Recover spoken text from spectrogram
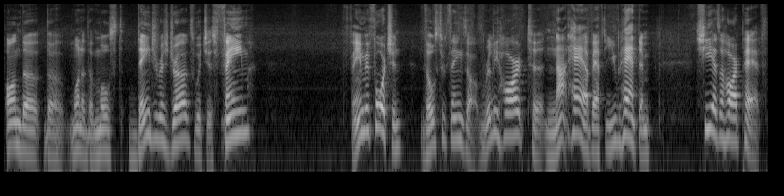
on the, the one of the most dangerous drugs, which is fame, fame and fortune. Those two things are really hard to not have after you've had them. She has a hard path.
